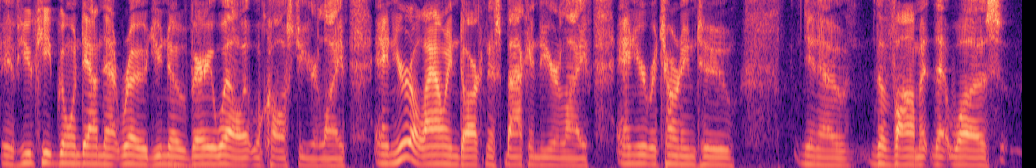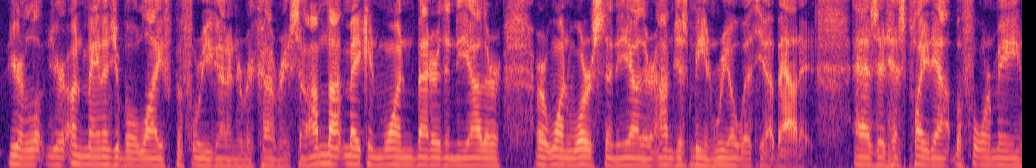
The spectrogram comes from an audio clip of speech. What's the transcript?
if you keep going down that road, you know very well it will cost you your life, and you're allowing darkness back into your life, and you're returning to, you know, the vomit that was your your unmanageable life before you got into recovery. So I'm not making one better than the other or one worse than the other. I'm just being real with you about it, as it has played out before me,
